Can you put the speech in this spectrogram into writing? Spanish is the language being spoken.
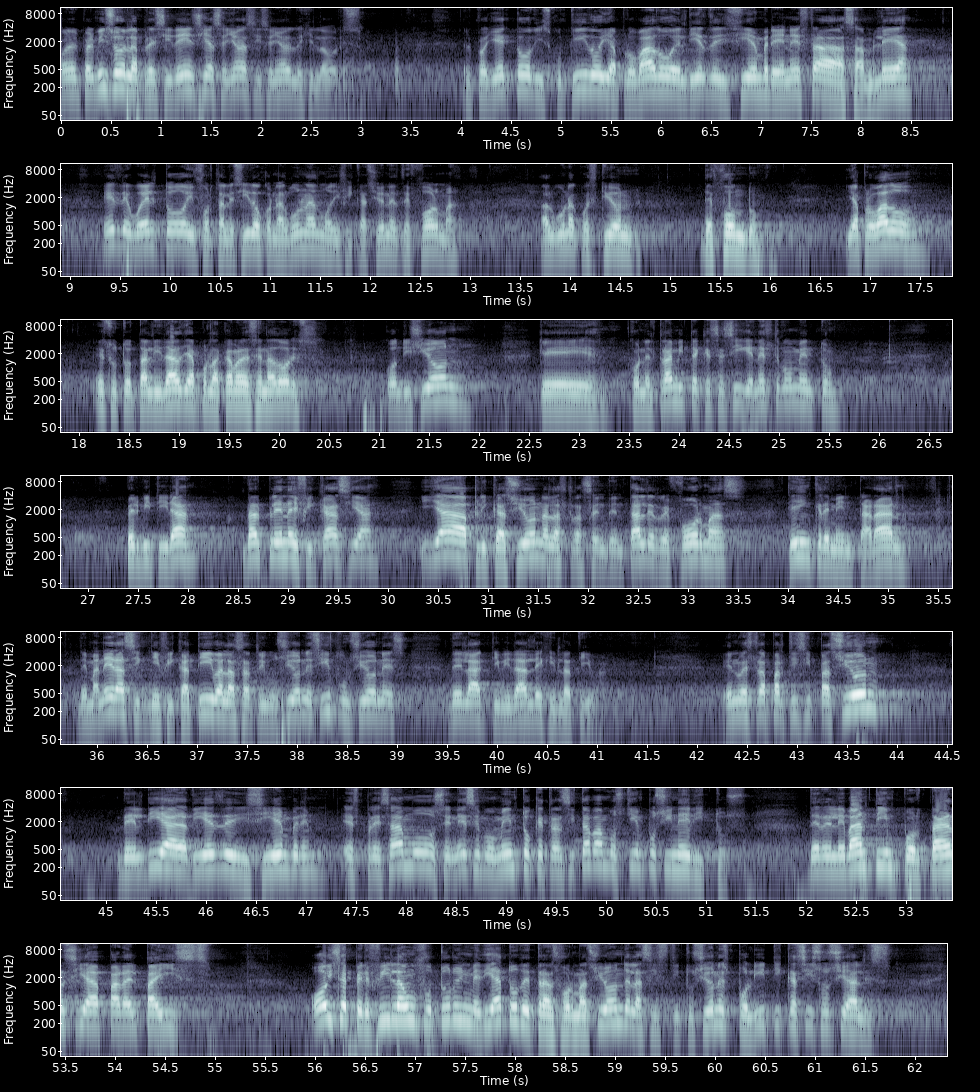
Con el permiso de la presidencia, señoras y señores legisladores. El proyecto discutido y aprobado el 10 de diciembre en esta Asamblea es devuelto y fortalecido con algunas modificaciones de forma, alguna cuestión de fondo, y aprobado en su totalidad ya por la Cámara de Senadores, condición que con el trámite que se sigue en este momento permitirá dar plena eficacia y ya aplicación a las trascendentales reformas que incrementarán de manera significativa las atribuciones y funciones de la actividad legislativa. En nuestra participación del día 10 de diciembre expresamos en ese momento que transitábamos tiempos inéditos de relevante importancia para el país Hoy se perfila un futuro inmediato de transformación de las instituciones políticas y sociales,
